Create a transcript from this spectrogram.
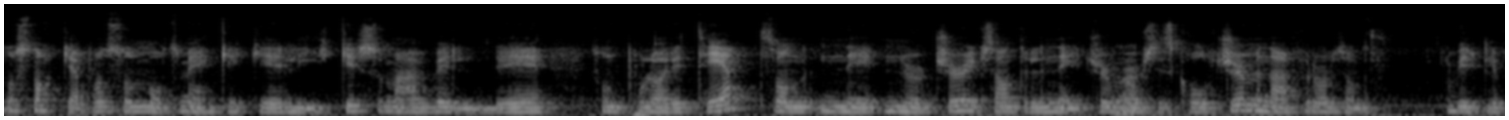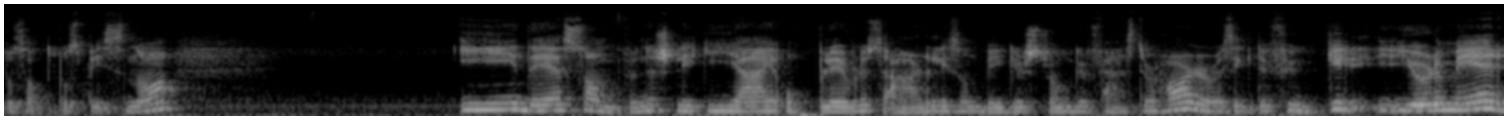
Nå snakker jeg på en sånn måte som jeg egentlig ikke liker, som er veldig sånn polaritet. Sånn nurture, ikke sant? Eller nature Ja. versus culture. Men det er for å liksom virkelig få satt det på spissen nå. I det samfunnet slik jeg opplever det, så er det liksom bigger, stronger, faster, harder. Hvis ikke det funker, gjør det mer.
